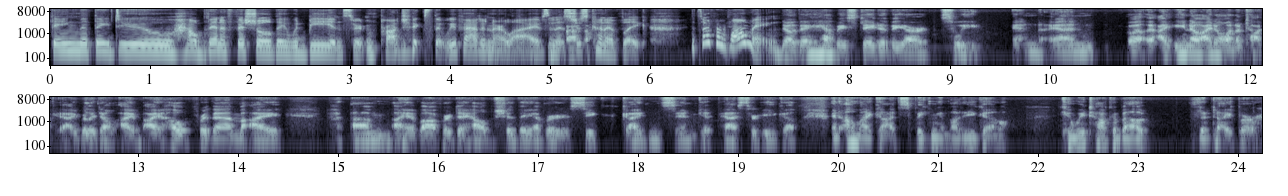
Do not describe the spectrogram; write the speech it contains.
thing that they do, how beneficial they would be in certain projects that we've had in our lives. And it's just kind of like, it's overwhelming. No, they have a state of the art suite. And, and, well, I, you know, I don't want to talk. I really don't. I, I hope for them. I, um, I have offered to help should they ever seek guidance and get past their ego. And oh my God, speaking about ego, can we talk about the diaper?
